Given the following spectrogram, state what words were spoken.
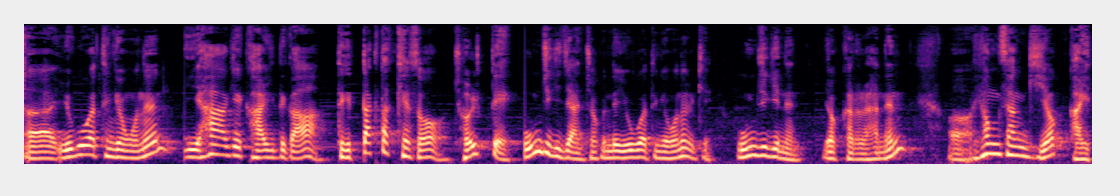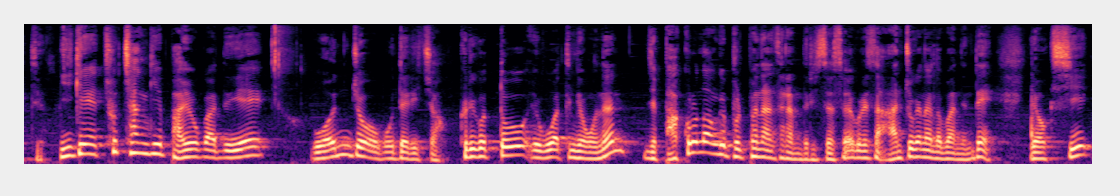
아, 요거 같은 경우는 이 하악의 가이드가 되게 딱딱해서 절대 움직이지 않죠. 근데 요거 같은 경우는 이렇게 움직이는 역할을 하는 어, 형상기억 가이드. 이게 초창기 바이오가드의 원조 모델이죠. 그리고 또 요거 같은 경우는 이제 밖으로 나온 게 불편한 사람들이 있었어요. 그래서 안쪽에 넣어봤는데 역시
